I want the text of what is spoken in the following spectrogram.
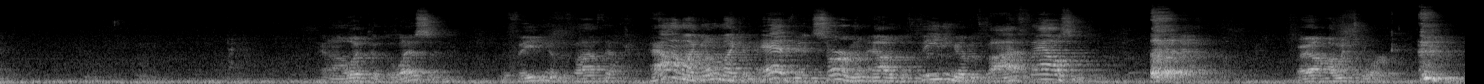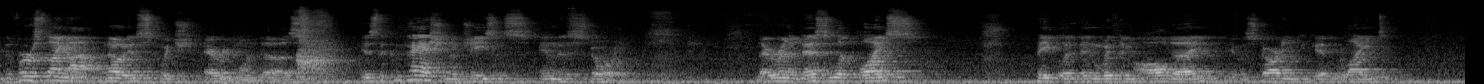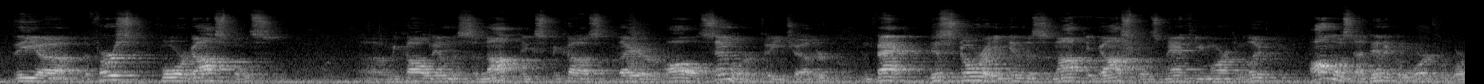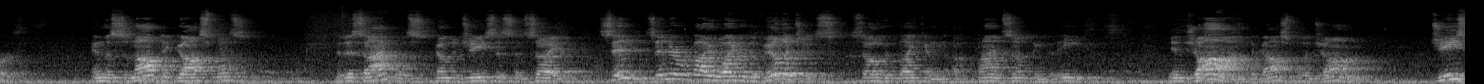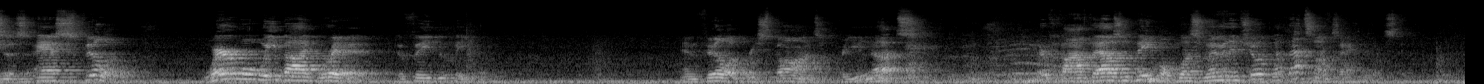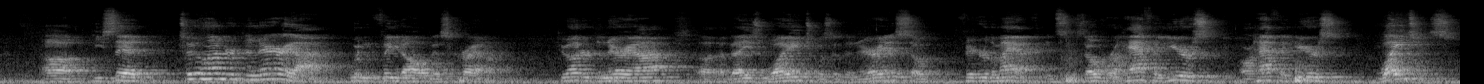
And I looked at the lesson, the feeding of the 5,000. How am I going to make an Advent sermon out of the feeding of the 5,000? Well, I went to work. the first thing I noticed, which everyone does, is the compassion of Jesus in this story. They were in a desolate place. People had been with him all day. It was starting to get late. The, uh, the first four Gospels, uh, we call them the Synoptics because they are all similar to each other. In fact, this story in the Synoptic Gospels, Matthew, Mark, and Luke, almost identical word for word. In the Synoptic Gospels, the disciples come to Jesus and say, Send, send everybody away to the villages so that they can uh, find something to eat. In John, the Gospel of John, Jesus asks Philip, Where will we buy bread to feed the people? And Philip responds, Are you nuts? There are 5,000 people plus women and children. That's not exactly what he said. Uh, he said 200 denarii wouldn't feed all this crowd. 200 denarii, uh, a day's wage was a denarius, so figure the math. It's, it's over a half a year's or half a year's wages.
